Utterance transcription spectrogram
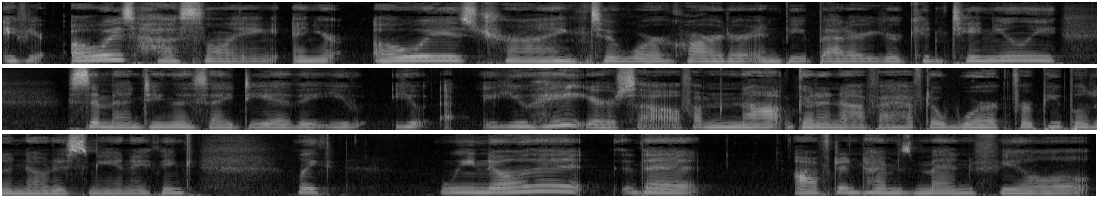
if you're always hustling and you're always trying to work harder and be better, you're continually cementing this idea that you you you hate yourself. I'm not good enough. I have to work for people to notice me. And I think like we know that that oftentimes men feel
